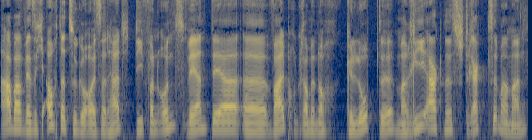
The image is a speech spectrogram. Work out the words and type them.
Aber wer sich auch dazu geäußert hat, die von uns während der äh, Wahlprogramme noch gelobte Marie-Agnes Strack-Zimmermann.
